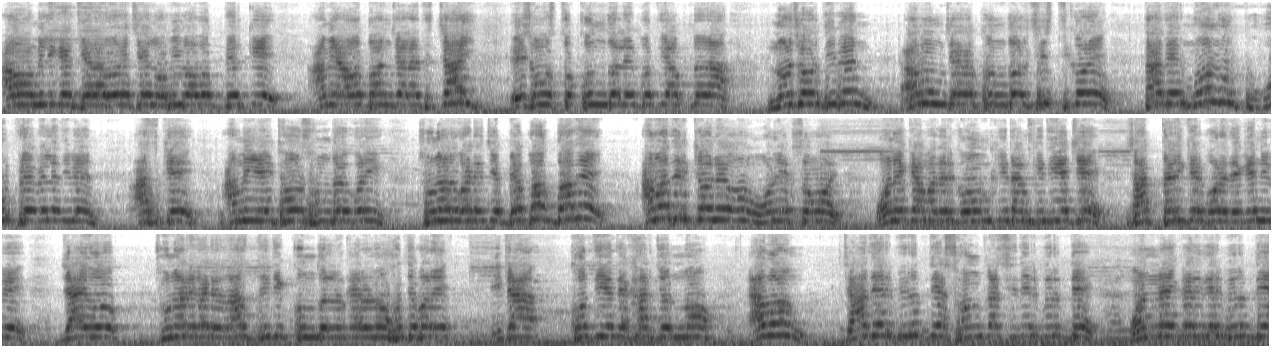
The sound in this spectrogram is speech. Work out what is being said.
আওয়ামী লীগের যারা রয়েছেন, অভিভাবকদেরকে আমি আহ্বান জানাতে চাই, এই সমস্ত কুন্দলের প্রতি আপনারা নজর দিবেন এবং যারা কুন্দল সৃষ্টি করে তাদের মন উপ- উপড়ে ফেলে দিবেন। আজকে আমি এইটাও সন্দেহ করি। সোনারগড়ে যে ব্যাপকভাবে আমাদেরকে অনেক অনেক সময় অনেকে আমাদেরকে হুমকি দামকি দিয়েছে, সাত তারিখের পরে দেখে নিবে। যাই হোক চুনারঘাটের রাজনৈতিক কুন্দলের কারণেও হতে পারে। এটা খতিয়ে দেখার জন্য এবং যাদের বিরুদ্ধে, সন্ত্রাসীদের বিরুদ্ধে, অন্যায়কারীদের বিরুদ্ধে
